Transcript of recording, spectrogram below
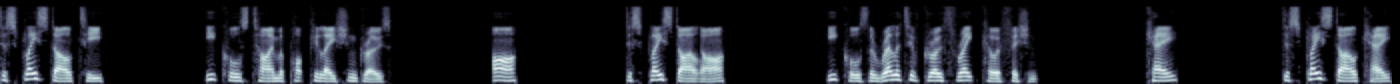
display style t equals time a population grows r display style r equals the relative growth rate coefficient k display style k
